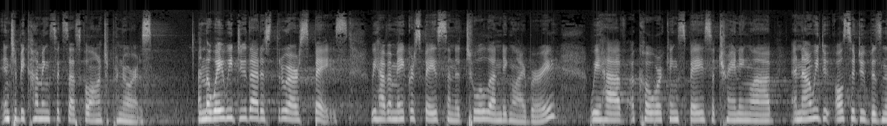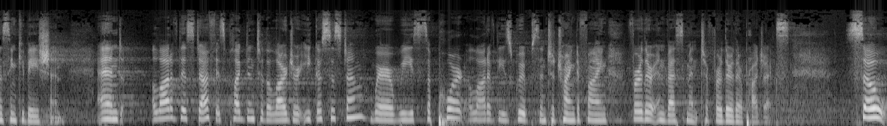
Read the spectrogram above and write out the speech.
into becoming successful entrepreneurs. And the way we do that is through our space. We have a makerspace and a tool lending library. We have a co working space, a training lab, and now we do also do business incubation. And a lot of this stuff is plugged into the larger ecosystem where we support a lot of these groups into trying to find further investment to further their projects. So,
